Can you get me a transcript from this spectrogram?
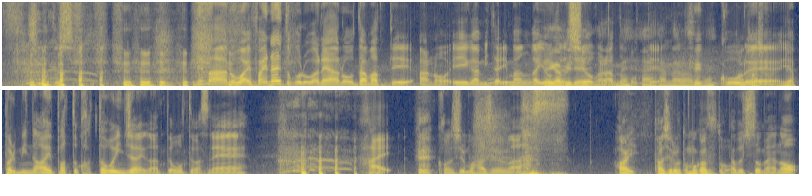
仕事してる。でまあ w i f i ないところはねあの黙ってあの映画見たり漫画読んだりしようかなと思って、ね。はいね結構ね。やっぱりみんな iPad 買った方がいいんじゃないかなって思ってますね。はい。今週も始めます。はい。田代智和と。田淵智也の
